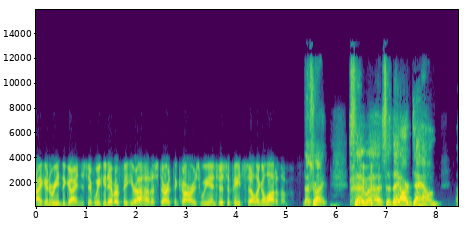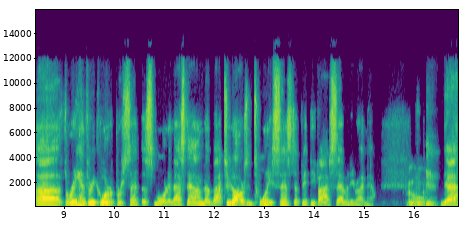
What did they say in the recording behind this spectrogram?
I can read the guidance. If we could ever figure out how to start the cars, we anticipate selling a lot of them. That's right. So, uh, so they are down uh, three and three quarter percent this morning. That's down about two dollars and twenty cents to fifty five seventy right now. Ooh. yeah,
